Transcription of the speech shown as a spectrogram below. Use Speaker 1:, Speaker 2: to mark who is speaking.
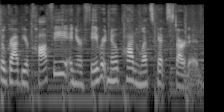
Speaker 1: So grab your coffee and your favorite notepad and let's get started.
